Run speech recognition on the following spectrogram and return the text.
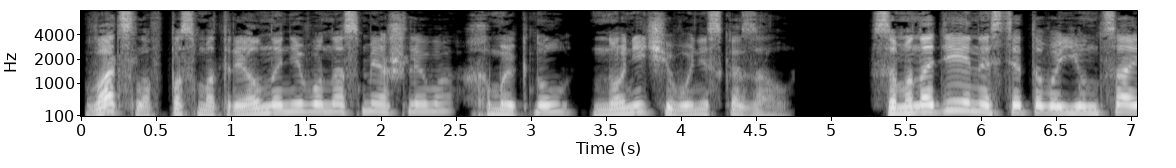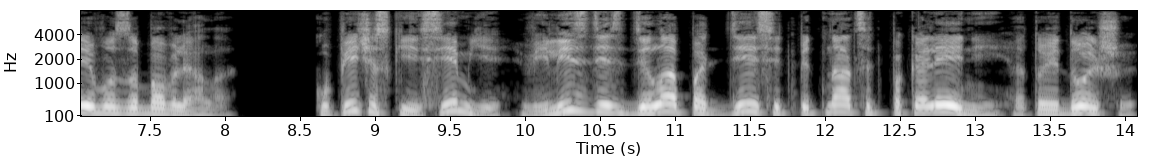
Вацлав посмотрел на него насмешливо, хмыкнул, но ничего не сказал. Самонадеянность этого юнца его забавляла. Купеческие семьи вели здесь дела по 10-15 поколений, а то и дольше.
